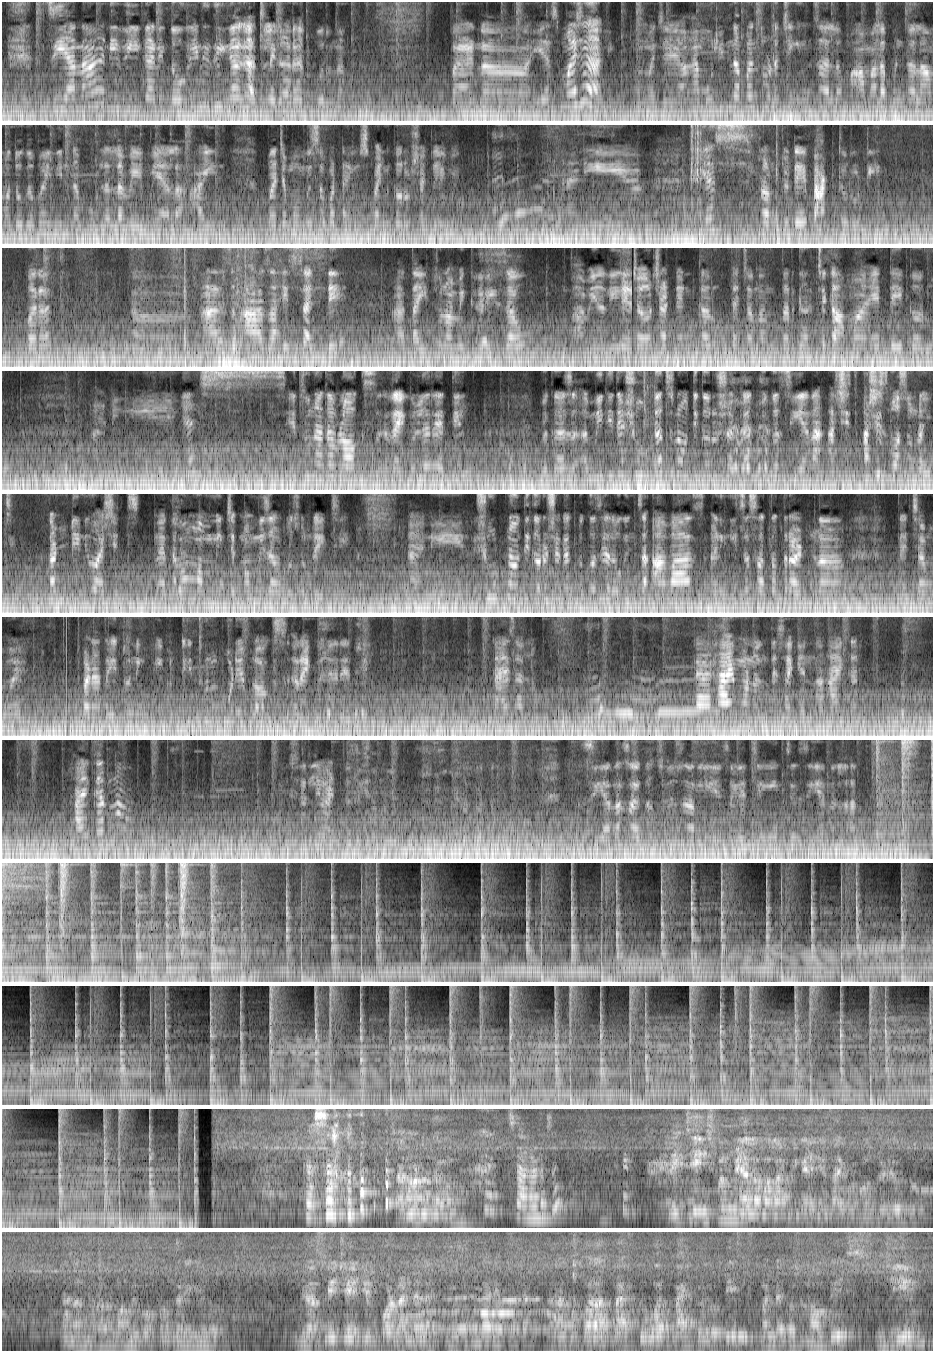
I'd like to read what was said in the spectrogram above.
जियाना आणि वीक आणि दोघींनी धिंगा घातले घरात पूर्ण. पण येस मजा आली. म्हणजे ह्या मुलींना पण थोडं चेंज झालं. आम्हाला पण झालं. आम्हा दोघं बहिणींना बोलायला वेळ मिळाला. आई माझ्या मम्मीसोबत टाईम स्पेंड करू शकले मी. आणि yes from today back to routine परत आज आज आहे संडे आता इथून आम्ही घरी जाऊ. आम्ही आधी चर्च अटेंड करू. त्याच्यानंतर घरचे कामं आहेत ते करू. आणि येस इथून आता ब्लॉग्स रेग्युलर येतील. बिकॉज मी तिथे शूटच नव्हती करू शकत बिकॉज ना अशीच अशीच बसून राहायची. कंटिन्यू अशीच. नाही तर मग मम्मीच्या मम्मी जवळ बसून राहायची. आणि शूट नव्हती करू शकत बिकॉज या दोघींचा आवाज आणि हिचं सतत रडणं त्याच्यामुळे. पण आता इथून इथून पुढे ब्लॉग्स रेग्युलर येतील. कसं छान वाटत आहे मला. छान वाटतं एक चेंज पण मिळाला मला. मी काही दिवस आई बाबांकडे होतो. त्यानंतर मम्मी पप्पांकडे गेलो. असली चेंज इम्पॉर्टंट आहे लाईफमध्ये बरोबर. तर आता परत back to work back to routine Monday पासून ऑफिस जिम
